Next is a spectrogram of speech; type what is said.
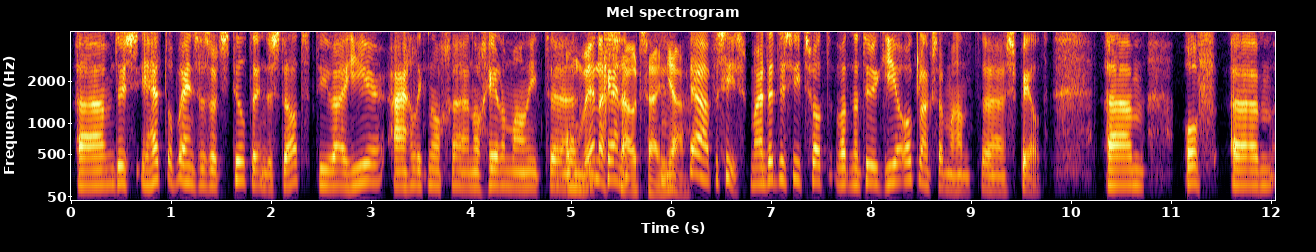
Ehm, dus je hebt opeens een soort stilte in de stad die wij hier eigenlijk nog, uh, nog helemaal niet. Uh, Onwennig niet zou het zijn, ja. Ja, precies. Maar dit is iets wat, wat natuurlijk hier ook langzamerhand uh, speelt. Um, of um,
